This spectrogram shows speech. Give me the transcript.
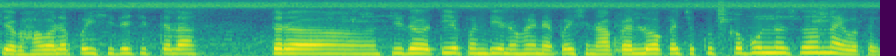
त्या भावाला पैसे द्यायचे त्याला तर तिथं ते पण देणं व्हाय नाही पैसे. ना आपल्या लोकांचे कुचकं बोलणं सहन नाही होत आहे.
